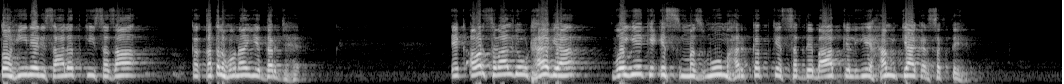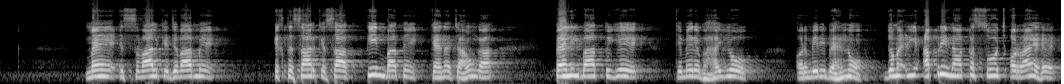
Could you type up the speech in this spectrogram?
توہین رسالت کی سزا کا قتل ہونا یہ درج ہے۔ ایک اور سوال جو اٹھایا گیا، وہ یہ کہ اس مضموم حرکت کے باب کے لیے ہم کیا کر سکتے ہیں؟ میں اس سوال کے جواب میں اختصار کے ساتھ تین باتیں کہنا چاہوں گا۔ پہلی بات تو یہ کہ میرے بھائیوں اور میری بہنوں، جو میری اپنی ناقص سوچ اور رائے ہے،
